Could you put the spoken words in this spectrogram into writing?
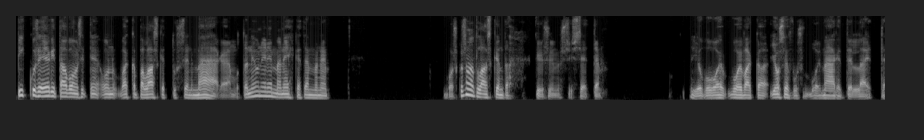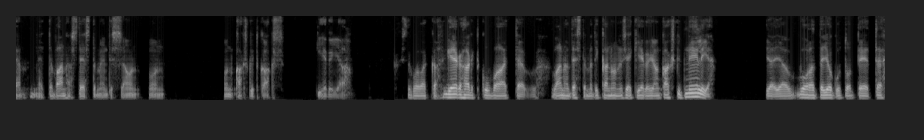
Pikkusen eri tavoin sitten on vaikkapa laskettu sen määrää, mutta ne on enemmän ehkä tämmöinen, voisiko sanoa laskentakysymys, siis se, että joku voi, voi vaikka, Josefus voi määritellä, että, että vanhassa testamentissa on, on, on 22 kirjaa. Sitten voi vaikka Gerhard kuvaa, että vanhan testamentin kanonisia kirjoja on 24. Ja, ja voi olla, että joku toteaa, että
